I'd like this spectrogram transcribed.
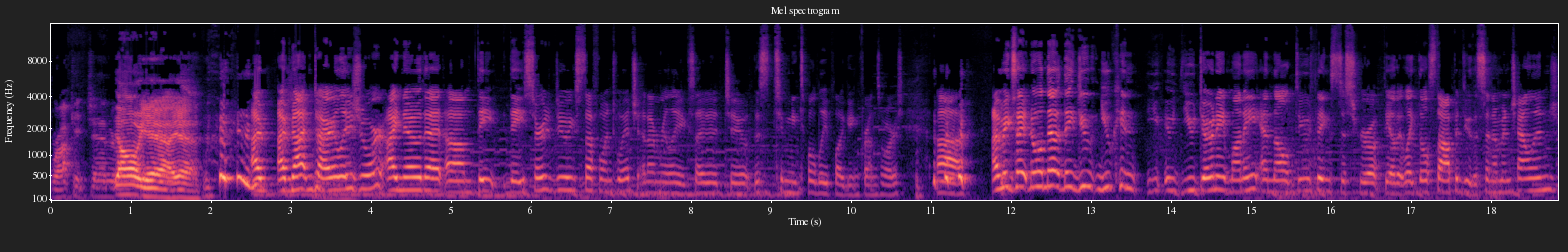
rocket jet? Or Oh yeah, yeah. I'm I'm not entirely sure. I know that um they they started doing stuff on Twitch, and I'm really excited to. This is to me totally plugging friends of ours. Uh, I'm excited. No, no, they do. You can you, you donate money, and they'll do things to screw up the other. Like they'll stop and do the cinnamon challenge,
